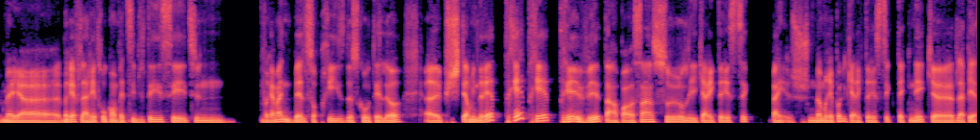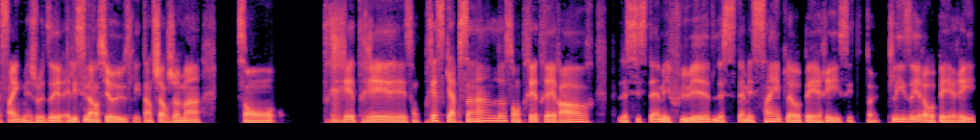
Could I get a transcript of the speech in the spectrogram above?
Mais euh, bref, la rétrocompatibilité, c'est une vraiment une belle surprise de ce côté-là. Euh, puis je terminerai très, très, très vite en passant sur les caractéristiques ben, je nommerai pas les caractéristiques techniques euh, de la PS5, mais je veux dire, elle est silencieuse, les temps de chargement sont très, très, sont presque absents, là, sont très, très rares. Le système est fluide, le système est simple à opérer, c'est un plaisir à opérer.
